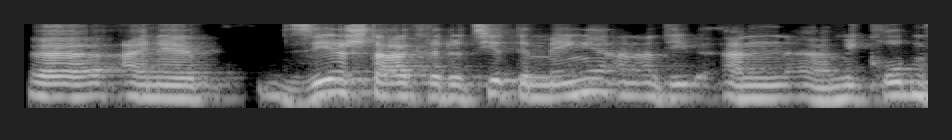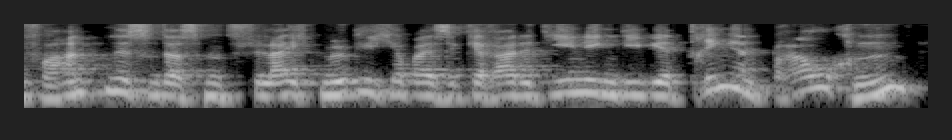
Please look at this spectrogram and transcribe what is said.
äh, eine sehr stark reduzierte Menge an, Anti an äh, Mikroben vorhanden ist und dass vielleicht möglicherweise gerade diejenigen, die wir dringend brauchen,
